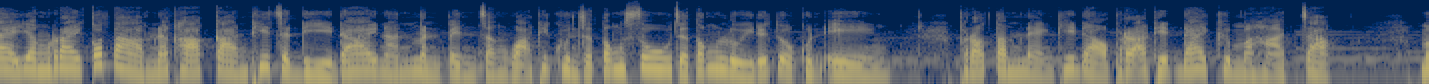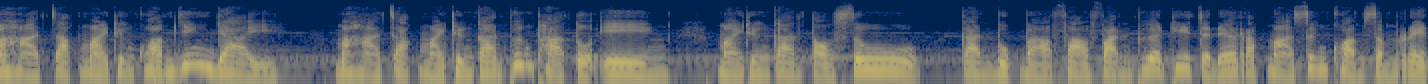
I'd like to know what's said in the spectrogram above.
แต่อย่างไรก็ตามนะคะ การที่จะดีได้นั้นมันเป็นจังหวะที่คุณจะต้องสู้จะต้องลุยด้วยตัวคุณเอง เพราะตำแหน่งที่ดาวพระอาทิตย์ได้คือมหาจักร มหาจักรหมายถึงความยิ่งใหญ่ มหาจักรหมายถึงการพึ่งพาตัวเอง หมายถึงการต่อสู้ การบุกบ่าฝ่าฟันเพื่อที่จะได้รับมาซึ่งความสำเร็จ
